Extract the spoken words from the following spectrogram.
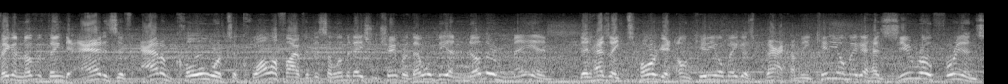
Think another thing to add is if Adam Cole were to qualify for this Elimination Chamber, that would be another man that has a target on Kenny Omega's back. I mean, Kenny Omega has zero friends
